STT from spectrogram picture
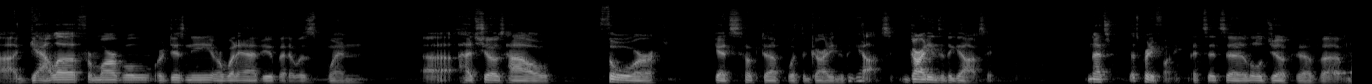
uh, gala for Marvel or Disney or what have you, but it was when uh, it shows how Thor gets hooked up with the Guardians of the Galaxy. Guardians of the Galaxy. And that's that's pretty funny. It's it's a little joke of um,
